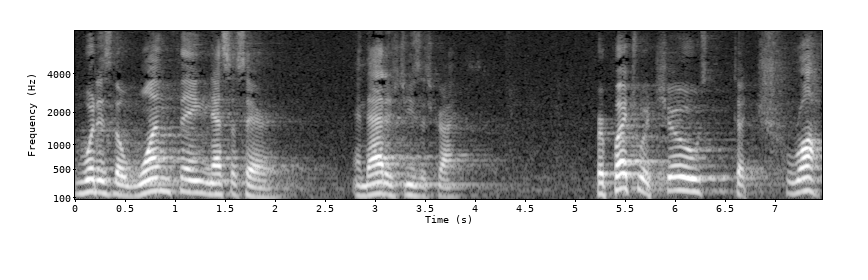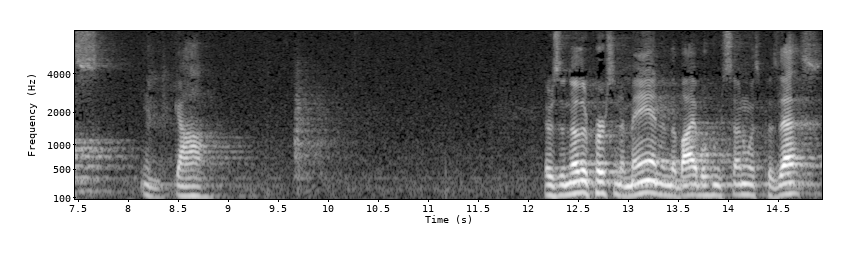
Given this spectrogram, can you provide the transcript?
what is the one thing necessary, and that is Jesus Christ. Perpetua chose to trust in God. There's another person, a man in the Bible, whose son was possessed.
